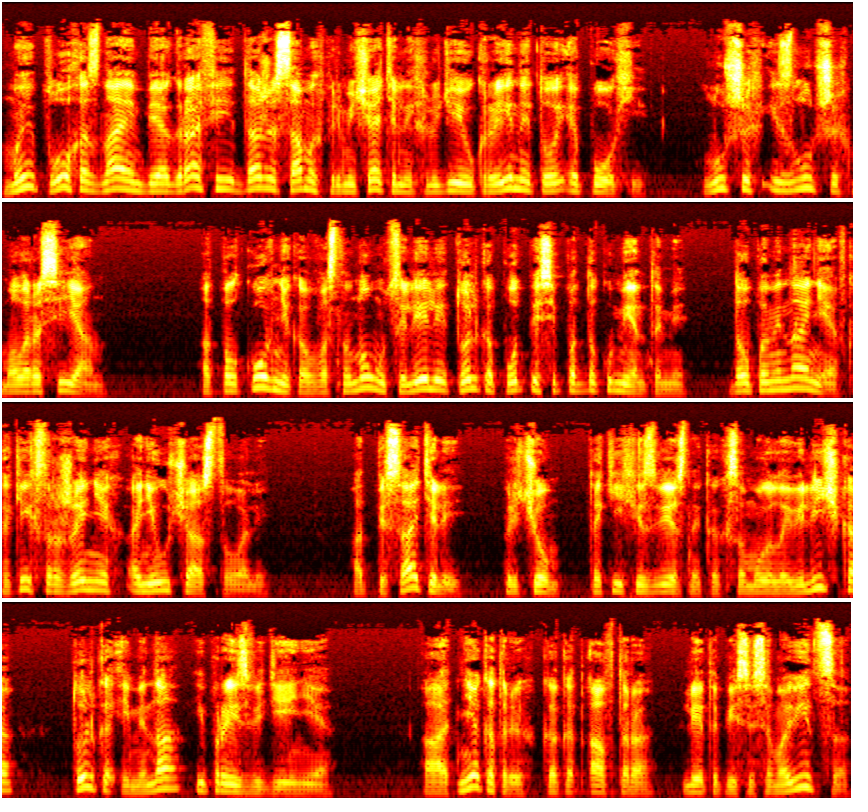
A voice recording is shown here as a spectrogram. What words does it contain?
Мы плохо знаем биографии даже самых примечательных людей Украины той эпохи, лучших из лучших малороссиян. От полковников в основном уцелели только подписи под документами, до упоминания, в каких сражениях они участвовали. От писателей, причем таких известных, как Самойло Величко, только имена и произведения. А от некоторых, как от автора летописи самовидца,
